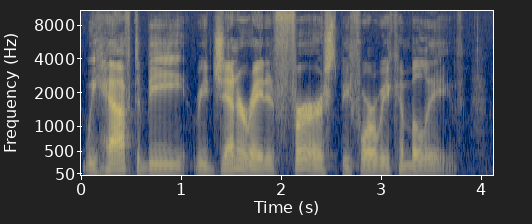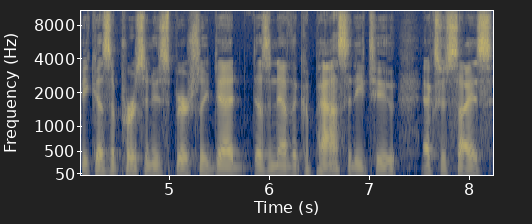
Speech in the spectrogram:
We have to be regenerated first before we can believe, because a person who's spiritually dead doesn't have the capacity to exercise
